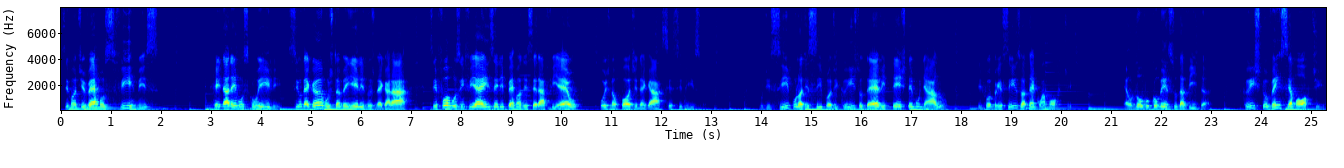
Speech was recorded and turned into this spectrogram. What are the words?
Se mantivermos firmes, reinaremos com ele. Se o negamos, também ele nos negará. Se formos infiéis, ele permanecerá fiel, pois não pode negar-se a si mesmo. O discípulo, a discípula de Cristo deve testemunhá-lo, se for preciso, até com a morte. É o novo começo da vida. Cristo vence a morte,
